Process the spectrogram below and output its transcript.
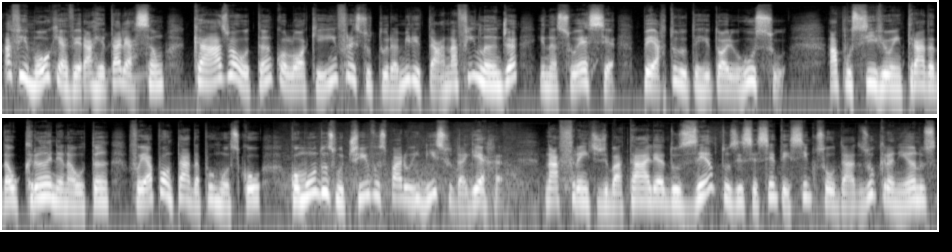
afirmou que haverá retaliação caso a OTAN coloque infraestrutura militar na Finlândia e na Suécia, perto do território russo. A possível entrada da Ucrânia na OTAN foi apontada por Moscou como um dos motivos para o início da guerra. Na frente de batalha, 265 soldados ucranianos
